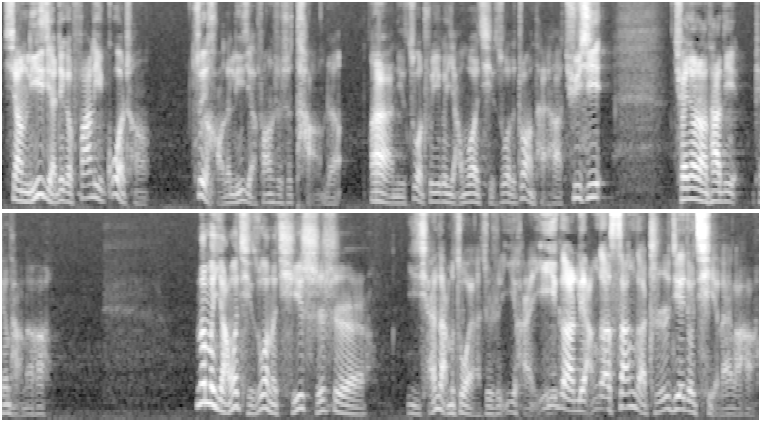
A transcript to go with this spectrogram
想理解这个发力过程，最好的理解方式是躺着，哎，你做出一个仰卧起坐的状态哈，屈膝，全脚掌踏地，平躺着哈。那么仰卧起坐呢，其实是以前咱们做呀，就是一喊一个、两个、三个，直接就起来了哈，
